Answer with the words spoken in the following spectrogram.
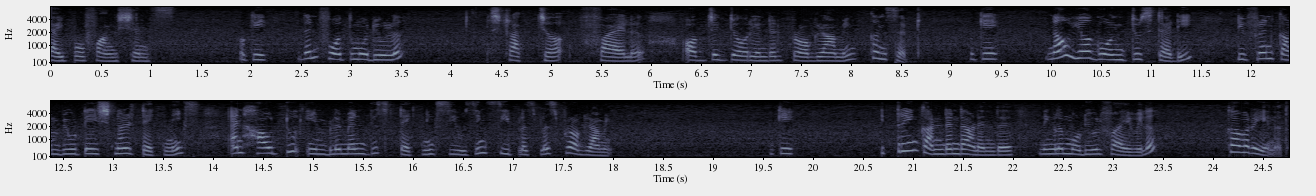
type of functions okay then fourth module structure, file, object oriented programming concept. Okay, now you are going to study different computational techniques and how to implement these techniques using C programming. Okay ഇത്രയും കണ്ടന്റാണ് എന്ത്? നിങ്ങൾ മൊഡ്യൂൾ ഫൈവിൽ കവർ ചെയ്യുന്നത്.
